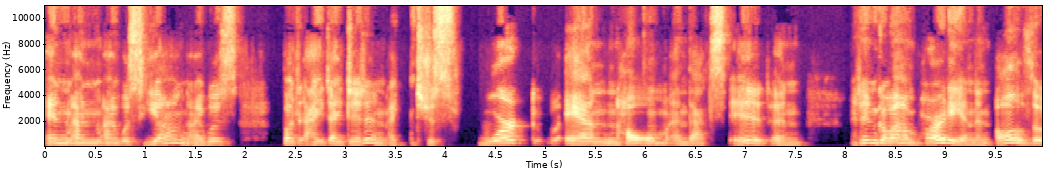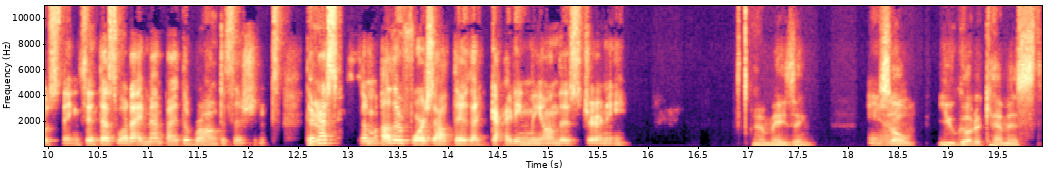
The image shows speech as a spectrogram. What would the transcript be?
and and I was young. I was but I, I didn't. I just work and home and that's it. And I didn't go out and party and, and all of those things. And that's what I meant by the wrong decisions. There yeah. has to be some other force out there that guiding me on this journey. Amazing. Yeah. So you go to chemist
